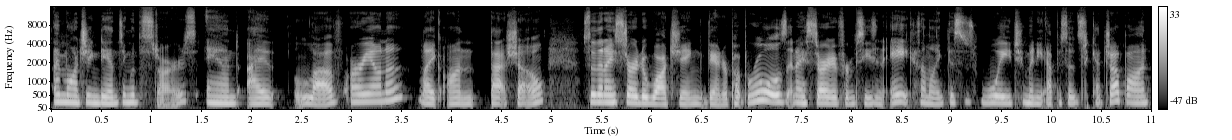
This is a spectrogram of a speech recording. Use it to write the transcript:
I'm watching Dancing with the Stars and I love Ariana, like on that show. So then I started watching Vanderpump Rules and I started from season 8 because I'm like, this is way too many episodes to catch up on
